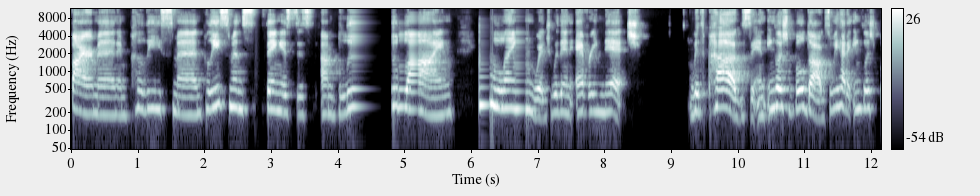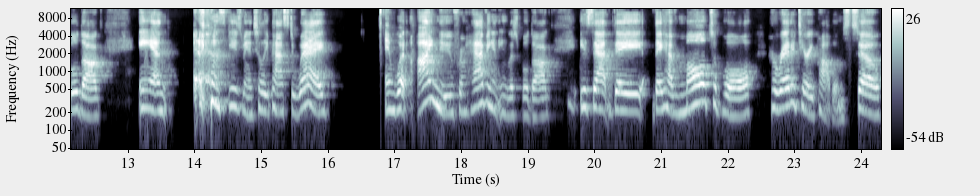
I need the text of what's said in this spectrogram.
firemen and policemen, policeman's thing is this um, blue line language within every niche with pugs and English bulldogs. We had an English bulldog and excuse me, until he passed away. And what I knew from having an English Bulldog is that they they have multiple hereditary problems. So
